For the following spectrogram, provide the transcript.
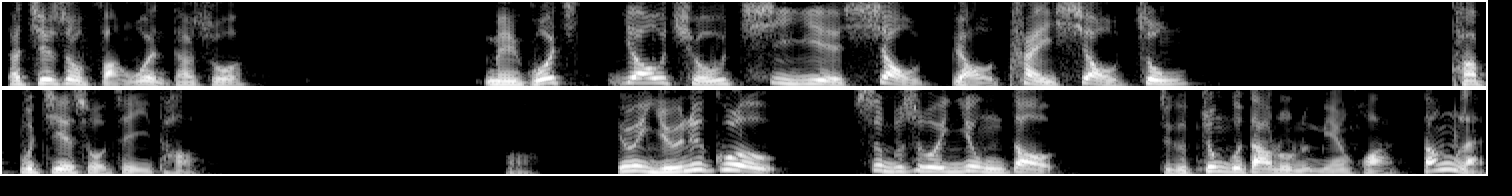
他接受访问，他说，美国要求企业效表态效忠，他不接受这一套。哦，因为 Uniqlo 是不是会用到这个中国大陆的棉花？当然。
